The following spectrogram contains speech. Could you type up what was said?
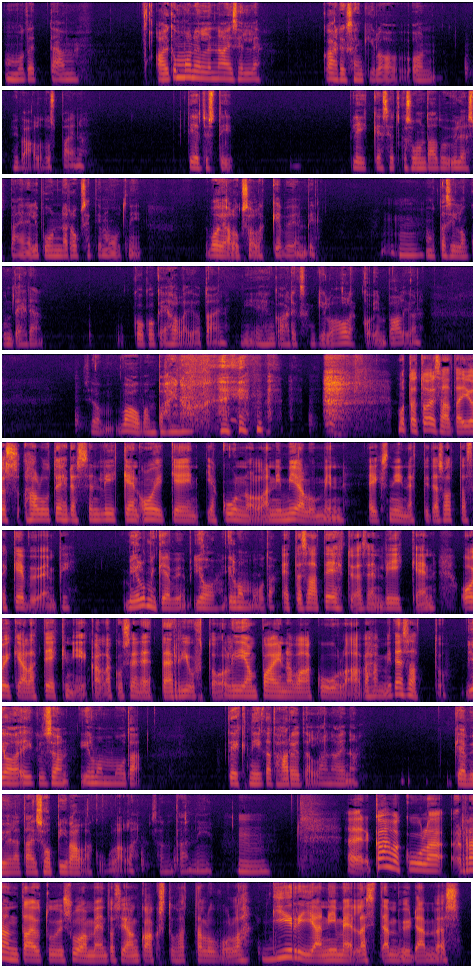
Mutta että aika monelle naiselle kahdeksan kiloa on hyvä aloituspaino. Tietysti liikkeessä, jotka suuntautuu ylöspäin, eli punnerukset ja muut, niin voi aluksi olla kevyempi. Mm. Mutta silloin kun tehdään koko keholla jotain, niin eihän kahdeksan kiloa ole kovin paljon. Se on vauvan paino. Mutta toisaalta, jos haluaa tehdä sen liikkeen oikein ja kunnolla, niin mieluummin, eikö niin, että pitäisi ottaa se kevyempi? Mieluummin kevyempi, joo, ilman muuta. Että saa tehtyä sen liikkeen oikealla tekniikalla, kun sen, että riuhtoo liian painavaa kuulaa vähän miten sattuu. Joo, ei kyllä se on ilman muuta, tekniikat harjoitellaan aina kevyellä tai sopivalla kuulalla, sanotaan niin. Mm. Kahvakuula rantautui Suomeen tosiaan 2000-luvulla. Girja nimellä sitä myydään myös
